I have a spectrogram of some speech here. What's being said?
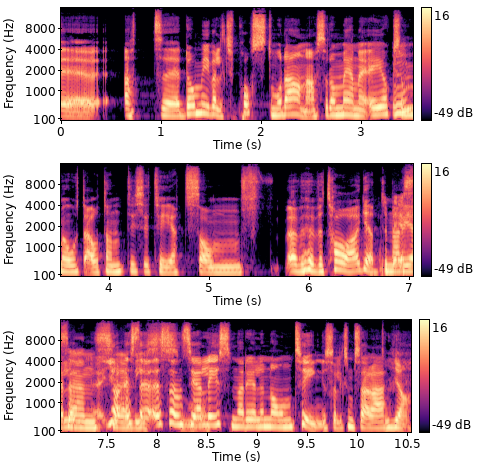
eh, Att eh, de är väldigt postmoderna, så de menar, är också mot autenticitet som överhuvudtaget. Typ när det gäller, ja, essentialism ess- essentialism när det gäller någonting. Så liksom så här, Ja.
